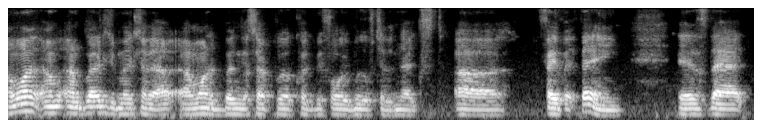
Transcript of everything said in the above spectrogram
I want. I'm, I'm glad you mentioned that. I want to bring this up real quick before we move to the next uh, favorite thing. Is that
